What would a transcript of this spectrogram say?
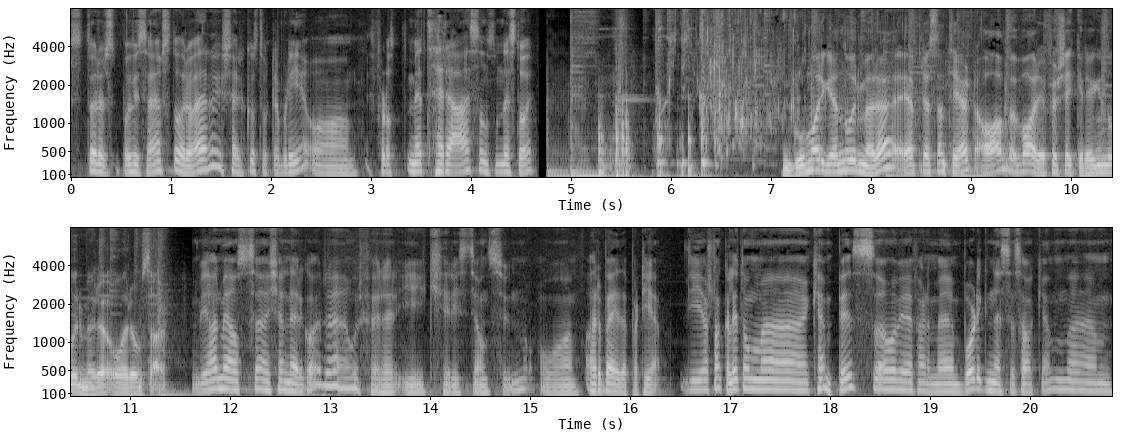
Størrelsen på huset her står jo her, vi ser hvor stort det blir. Og flott med tre, sånn som det står. God morgen Nordmøre er presentert av Varig forsikring Nordmøre og Romsdal. Vi har med oss eh, Kjell Nergård, eh, ordfører i Kristiansund og Arbeiderpartiet. Vi har snakka litt om campus, og vi er ferdig med Bolgneset-saken.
